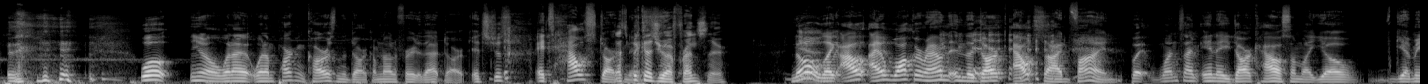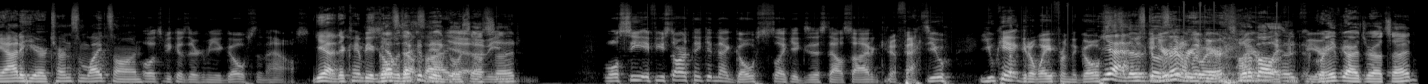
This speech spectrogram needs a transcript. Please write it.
well, you know, when I when I'm parking cars in the dark, I'm not afraid of that dark. It's just it's house darkness. That's because you have friends there. no, Yeah. like I'll I walk around in the dark outside fine, but once I'm in a dark house, I'm like, yo, get me out of here. Turn some lights on. Well, it's because there can be a ghost in the house. Yeah, there can be a Yeah, ghost but there could be a ghost Yeah, I mean, outside. Well, see, if you start thinking that ghosts like exist outside and can affect you, you can't get away from the ghost. Yeah, there's And you're ghosts gonna live your everywhere. entire what about life uh, in fear. graveyards are outside?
